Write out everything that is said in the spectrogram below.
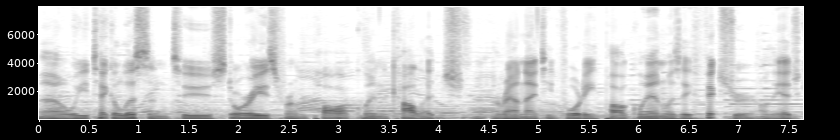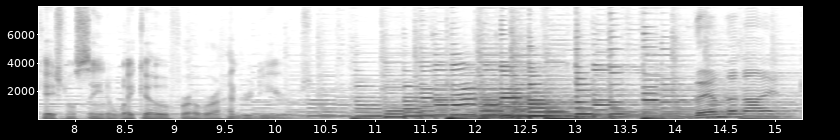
uh, we take a listen to stories from Paul Quinn College uh, around 1940. Paul Quinn was a fixture on the educational scene of Waco for over 100 years. Then the night.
